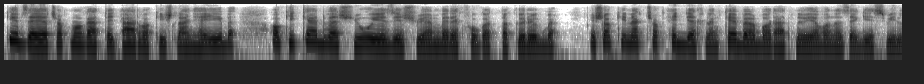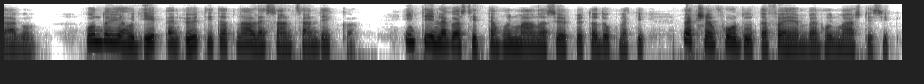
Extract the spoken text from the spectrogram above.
Képzelje csak magát egy árva kislány helyébe, aki kedves, jó érzésű emberek fogadtak örökbe, és akinek csak egyetlen kebel barátnője van az egész világon. Gondolja, hogy éppen őt itatná leszánt szándékkal? Én tényleg azt hittem, hogy málna szörpöt adok neki, meg sem fordult a fejemben, hogy más tiszik.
